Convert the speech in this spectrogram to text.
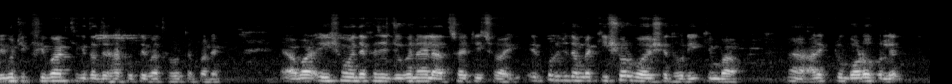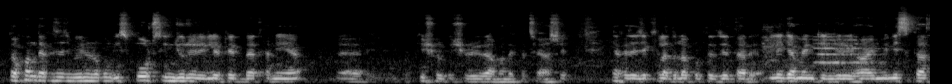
রিউমেটিক ফিভার থেকে তাদের হাঁটুতে ব্যথা হতে পারে। আবার এই সময় দেখা যায় জুভেনাইল আর্থ্রাইটিস হয়। এরপরে যদি আমরা কিশোর বয়সে ধরি কিংবা আরেকটু বড় হলে তখন দেখা যায় বিভিন্ন রকম স্পোর্টস ইনজুরি রিলেটেড ব্যথা নিয়ে কিশোর কিশোরীরা আমাদের কাছে আসে। দেখা যায় যে খেলাধুলা করতে যে তার লিগামেন্ট ইঞ্জুরি হয় মিনিসকাস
